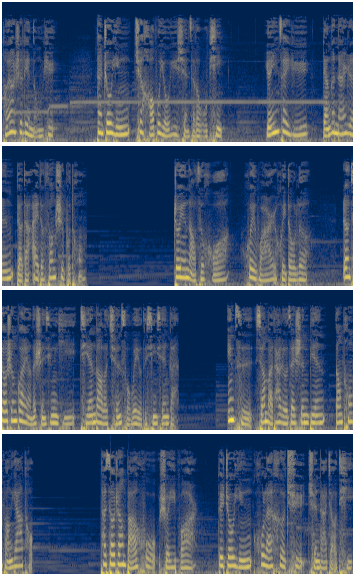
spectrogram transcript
同样热烈浓郁，但周莹却毫不犹豫选择了吴聘。原因在于两个男人表达爱的方式不同。周莹脑子活，会玩会逗乐，让娇生惯养的沈星移体验到了前所未有的新鲜感，因此想把她留在身边当通房丫头。他嚣张跋扈，说一不二，对周莹呼来喝去，拳打脚踢。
